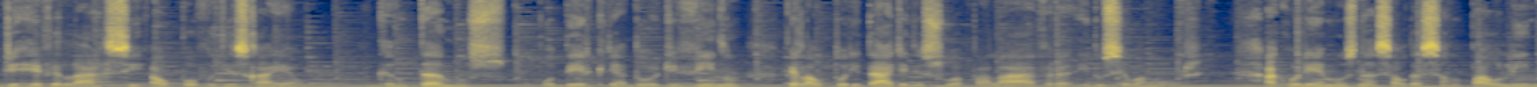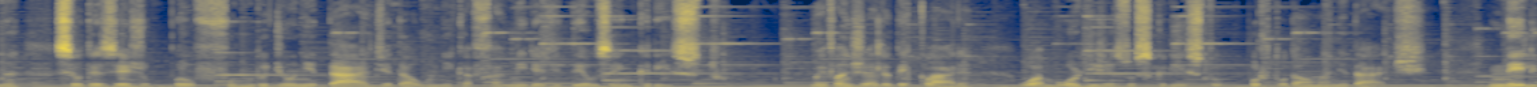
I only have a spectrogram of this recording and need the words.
de revelar-se ao povo de Israel. Cantamos o poder criador divino pela autoridade de Sua palavra e do seu amor. Acolhemos na saudação paulina seu desejo profundo de unidade da única família de Deus em Cristo. O Evangelho declara o amor de Jesus Cristo por toda a humanidade. Nele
